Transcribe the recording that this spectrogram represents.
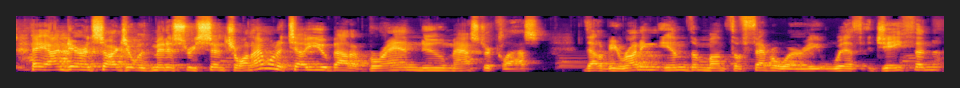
Hey, I'm Darin Sargent with Ministry Central, and I want to tell you about a brand new masterclass that'll be running in the month of February with Jathan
